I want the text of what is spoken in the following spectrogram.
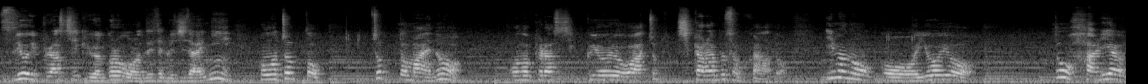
強いプラスチックがゴロゴロ出てる時代にこのちょっとちょっと前のこのプラスチックヨーヨーはちょっと力不足かなと。今のこうヨーヨーと張り合っ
